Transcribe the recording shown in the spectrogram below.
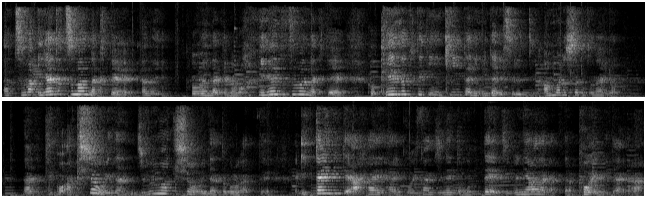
あつま意外とつまんなくてあのごめんだけど 意外とつまんなくてこう継続的に聞いたり見たりするっていうのはあんまりしたことないの。なんか結構飽き性みたいな自分も飽き性みたいなところがあって。一回見てあはいはいこういう感じねと思って自分に合わなかったらぽいみたいな。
